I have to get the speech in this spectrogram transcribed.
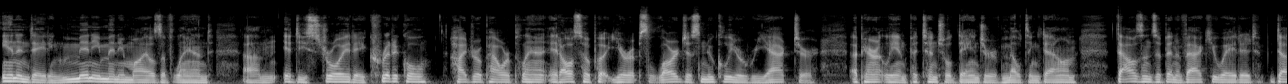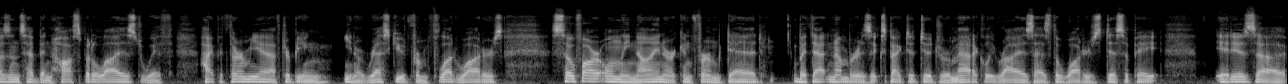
inundating many, many miles of land. Um, it destroyed a critical hydropower plant. It also put Europe's largest nuclear reactor apparently in potential danger of melting down. Thousands have been evacuated. Dozens have been hospitalized with hypothermia after being, you know, rescued from floodwaters. So far, only nine are confirmed dead, but that number is expected to dramatically rise as the waters dissipate. It is uh,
